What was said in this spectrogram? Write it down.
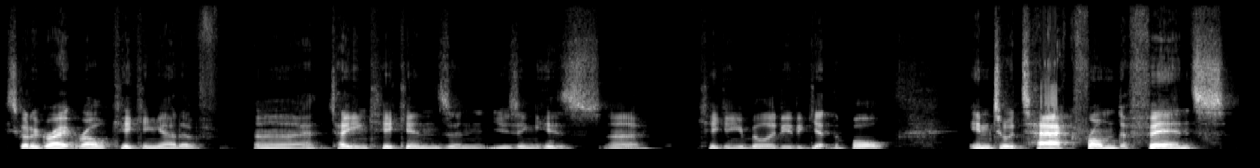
He's got a great role kicking out of uh, taking kick-ins and using his uh, kicking ability to get the ball into attack from defense.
